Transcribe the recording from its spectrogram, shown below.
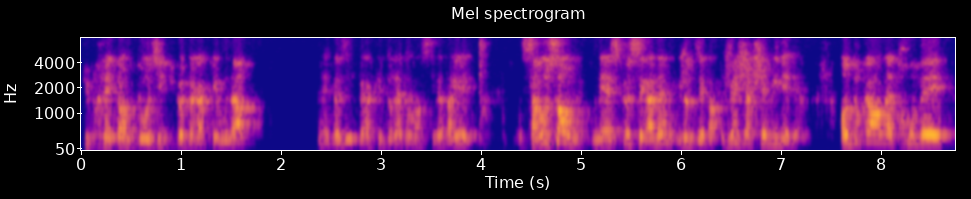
Tu prétends que toi aussi tu peux faire la Keuna Mais vas-y, fais la Kétoret, on va voir ce qui va t'arriver. Ça ressemble, mais est-ce que c'est la même? Je ne sais pas. Je vais chercher Binéder. En tout cas, on a trouvé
